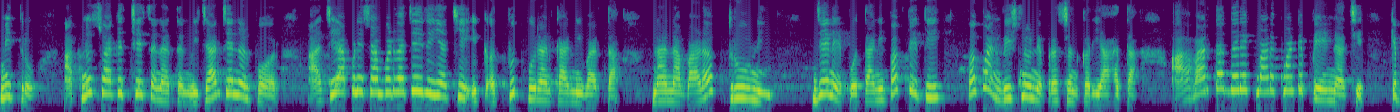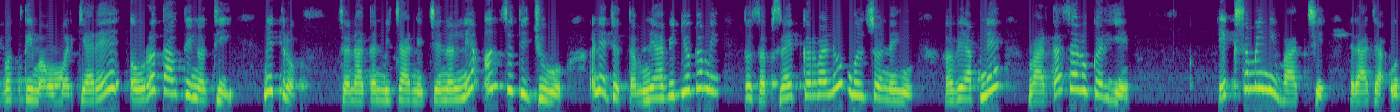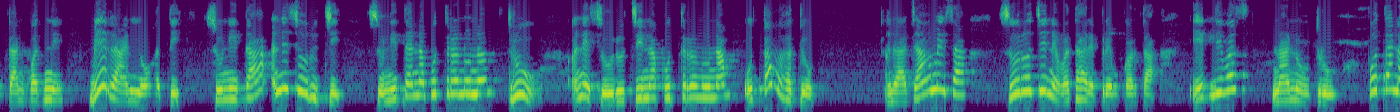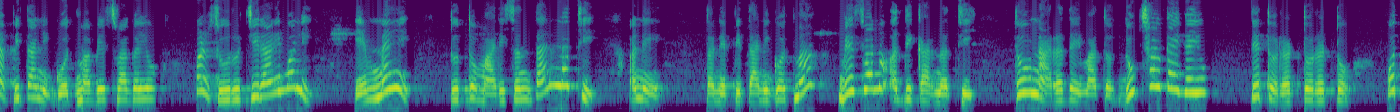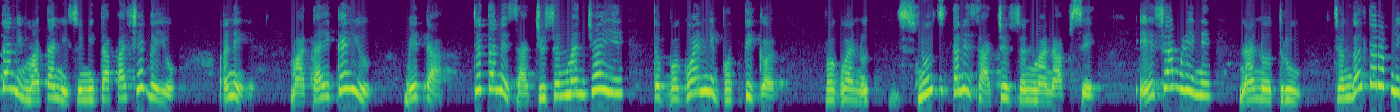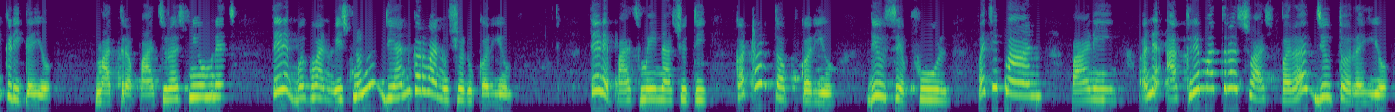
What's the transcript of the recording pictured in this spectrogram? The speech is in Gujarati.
મિત્રો, આપનું સ્વાગત છે સનાતન વિચાર ચેનલ પર. આજે આપણે સાંભળવા જઈ રહ્યા છીએ એક અદ્ભુત પુરાણ કાળની વાર્તા, નાના બાળક ધ્રુવની, જેણે પોતાની ભક્તિથી ભગવાન વિષ્ણુને પ્રસન્ન કર્યા હતા. આ વાર્તા દરેક બાળક માટે પ્રેરણા છે કે ભક્તિમાં ઉંમર ક્યારેય અવરોધ આવતી નથી. મિત્રો, સનાતન વિચારની ચેનલને અંત સુધી જુઓ અને જો તમને આ વીડિયો ગમે તો સબસ્ક્રાઇબ કરવાનું ભૂલશો નહીં. હવે આપણે વાર્તા શરૂ કરીએ. એક સમયની વાત છે. રાજા ઉત્તાનપદને બે રાણીઓ હતી, સુનીતા અને સુરુચિ. સુનીતાના પુત્રનું નામ ધ્રુવ અને સુરુચિના પુત્રનું નામ ઉત્તમ હતું. રાજા હંમેશા સુરુચિને વધારે પ્રેમ કરતા. એક દિવસ નાનો ધ્રુવ પોતાના પિતાની ગોદમાં બેસવા ગયો, પણ સુરુચિ રાણી બોલી એમ નહીં, તું તો મારી સંતાન નથી અને તને પિતાની ગોદમાં બેસવાનો અધિકાર નથી. ધ્રુવના હૃદયમાં તો દુઃખ છલકાઈ ગયું. તે તો રડતો રડતો પોતાની માતાની સુનિતા પાસે ગયો અને માતાએ કહ્યું, બેટા, જો તને સાચું સન્માન જોઈએ, તો ભગવાનની ભક્તિ કર. ભગવાનનું જ તને સાચું સન્માન આપશે. એ સાંભળીને નાનો ધ્રુવ જંગલ તરફ નીકળી ગયો. માત્ર પાંચ વર્ષની ઉંમરે જ તેણે ભગવાન વિષ્ણુનું ધ્યાન કરવાનું શરૂ કર્યું. તેણે પાંચ મહિના સુધી કઠોર તપ કર્યું. દિવસે ફૂલ, પછી પાન, પાણી અને આખરે માત્ર શ્વાસ પર જ જીવતો રહ્યો.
